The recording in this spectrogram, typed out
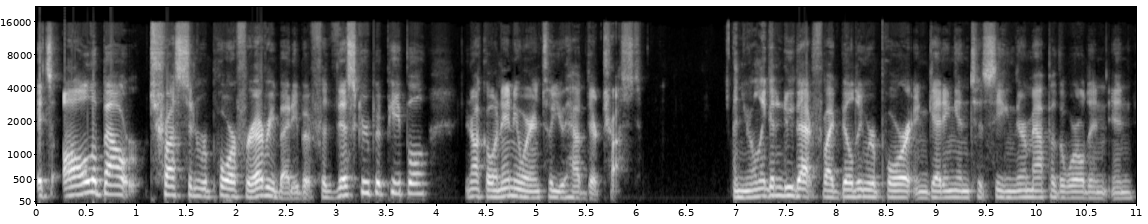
It's all about trust and rapport for everybody but for this group of people you're not going anywhere until you have their trust. And you're only going to do that by building rapport and getting into seeing their map of the world and, and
